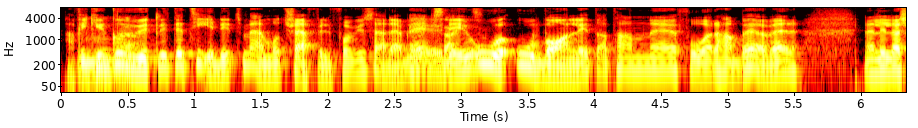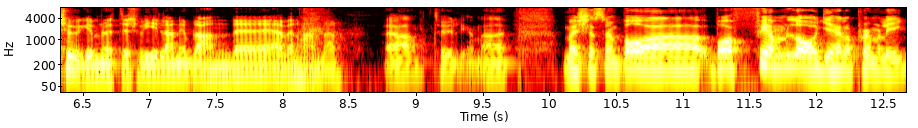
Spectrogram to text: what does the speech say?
han fick ju mm, gå ut lite tidigt med mot Sheffield får vi säga. Det, blir, det är ju ovanligt att han eh, får, han behöver den lilla 20 minuters vilan ibland, eh, även han där. Ja, tydligen. Nej. Manchester bara, bara fem lag i hela Premier League.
